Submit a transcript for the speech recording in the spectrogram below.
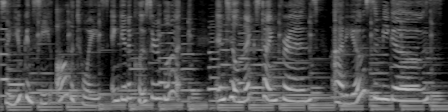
so you can see all the toys and get a closer look. Until next time, friends, adios, amigos!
